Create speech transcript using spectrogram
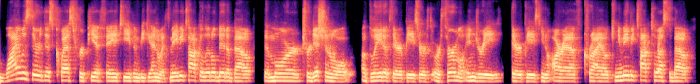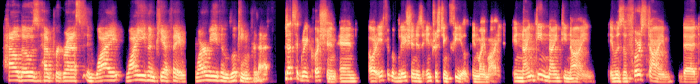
why was there this quest for PFA to even begin with? Maybe talk a little bit about the more traditional ablative therapies or, or thermal injury therapies, you know, RF, cryo. Can you maybe talk to us about how those have progressed and why why even PFA? Why are we even looking for that? That's a great question. And our AFib ablation is an interesting field in my mind. In 1999, it was the first time that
